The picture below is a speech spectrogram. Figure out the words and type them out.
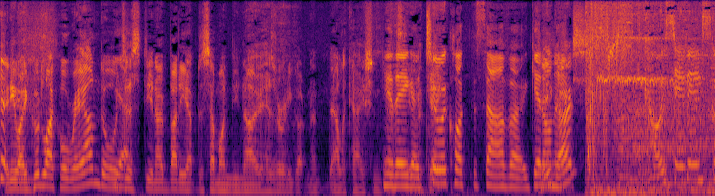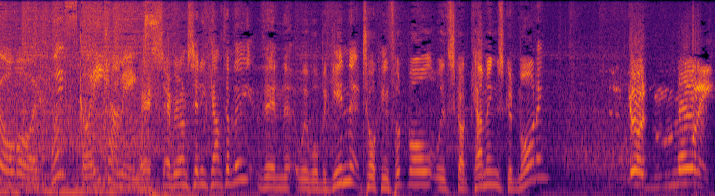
anyway, good luck all round, or Yeah. just you know, buddy up to someone you know has already gotten an allocation. Yeah, there you go. Okay? Two o'clock the Savo. Get There on you go. it. Coast FM scoreboard with Scotty Cummings. Yes, everyone sitting comfortably. Then we will begin talking football with Scott Cummings. Good morning. Good morning.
